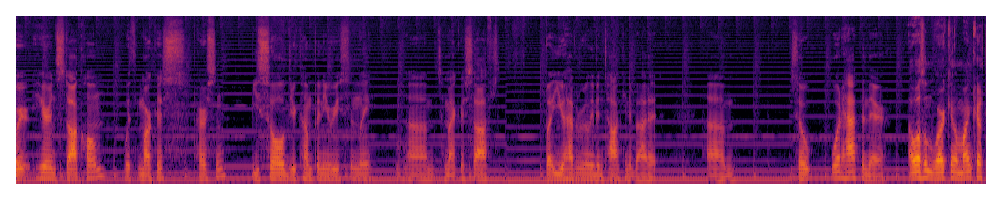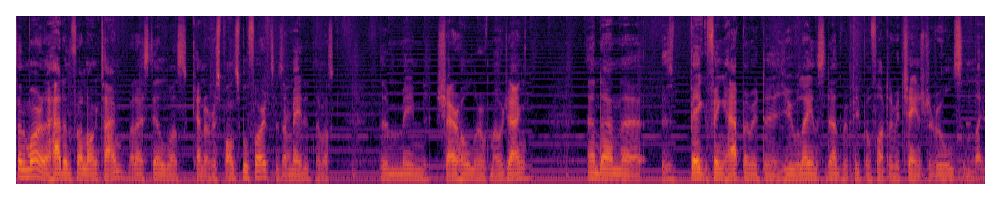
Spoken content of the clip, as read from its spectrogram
we're here in Stockholm with Markus Persson. You sold your company recently um, to Microsoft, but you haven't really been talking about it. Um, so what happened there? I wasn't working on Minecraft anymore, and I hadn't for a long time, but I still was kind of responsible for it since I made it. I was the main shareholder of Mojang. And then uh, this big thing happened with the EULA incident where people thought that we changed the rules and like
